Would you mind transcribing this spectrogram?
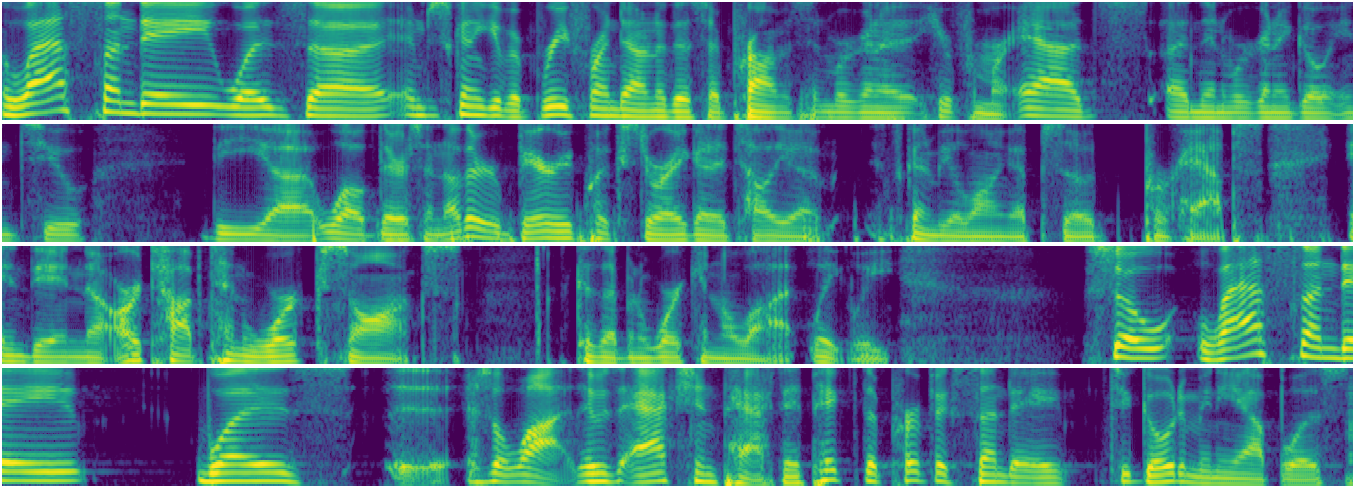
last Sunday was, uh, I'm just going to give a brief rundown of this, I promise, and we're going to hear from our ads, and then we're going to go into the, uh, well, there's another very quick story I got to tell you. It's going to be a long episode, perhaps. And then uh, our top 10 work songs, because I've been working a lot lately. So last Sunday was, uh, there's a lot. It was action packed. I picked the perfect Sunday to go to Minneapolis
